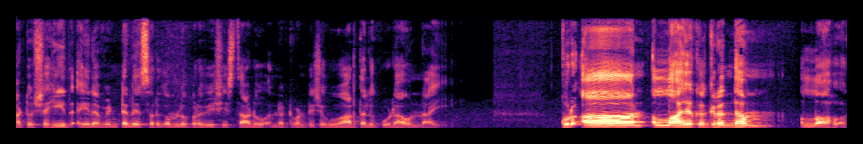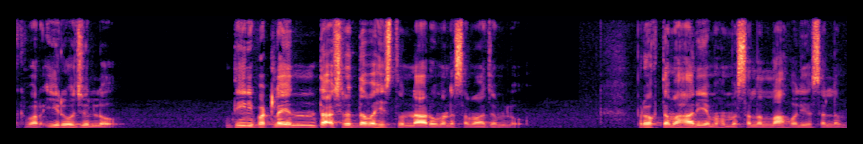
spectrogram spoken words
అటు షహీద్ అయిన వెంటనే స్వర్గంలో ప్రవేశిస్తాడు అన్నటువంటి శుభవార్తలు కూడా ఉన్నాయి. ఖుర్ఆన్ అల్లాహ్ యొక్క గ్రంథం అల్లాహు అక్బర్ ఈ రోజుల్లో దీని పట్ల ఎంత అశ్రద్ధ వహిస్తున్నారు మన సమాజంలో? ప్రవక్త మహానీయ మొహమ్మద్ సల్లల్లాహు అలీ వసల్లం.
